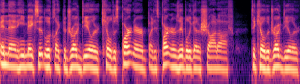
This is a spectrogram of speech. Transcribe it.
and then he makes it look like the drug dealer killed his partner, but his partner is able to get a shot off to kill the drug dealer.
